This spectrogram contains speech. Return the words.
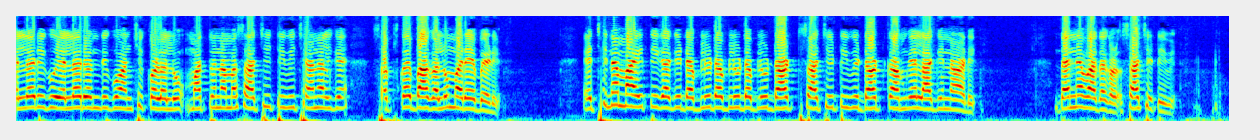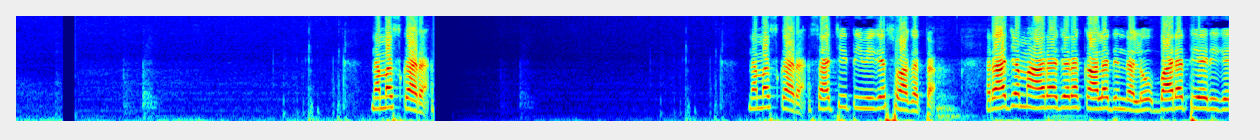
ಎಲ್ಲರಿಗೂ ಎಲ್ಲರೊಂದಿಗೂ ಹಂಚಿಕೊಳ್ಳಲು ಮತ್ತು ನಮ್ಮ ಸಾಚಿ ಟಿವಿ ಚಾನಲ್ಗೆ ಸಬ್ಸ್ಕ್ರೈಬ್ ಆಗಲು ಮರೆಯಬೇಡಿ. ಹೆಚ್ಚಿನ ಮಾಹಿತಿಗಾಗಿ W W W dot Saachi TV dot ಕಾಮ್ಗೆ ಲಾಗಿನ್ ಮಾಡಿ. ಧನ್ಯವಾದಗಳು. ಸಾಚಿ ಟಿವಿ. ನಮಸ್ಕಾರ. ನಮಸ್ಕಾರ, ಸಾಚಿ ಟಿವಿಗೆ ಸ್ವಾಗತ. ರಾಜ ಮಹಾರಾಜರ ಕಾಲದಿಂದಲೂ ಭಾರತೀಯರಿಗೆ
